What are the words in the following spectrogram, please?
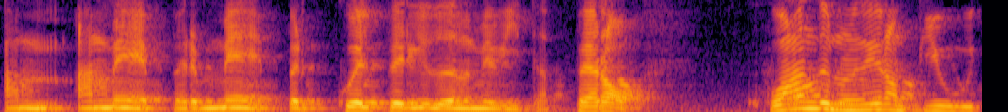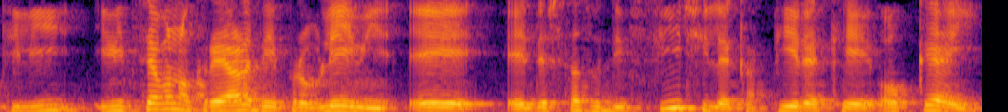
a, a me, per me, per quel periodo della mia vita, però quando non erano più utili iniziavano a creare dei problemi e, ed è stato difficile capire che, ok,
